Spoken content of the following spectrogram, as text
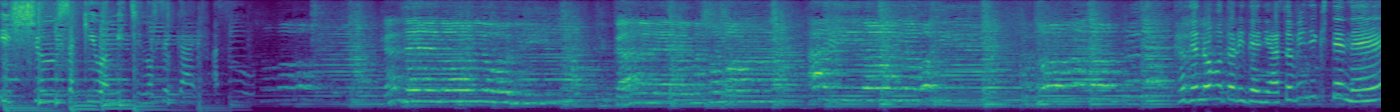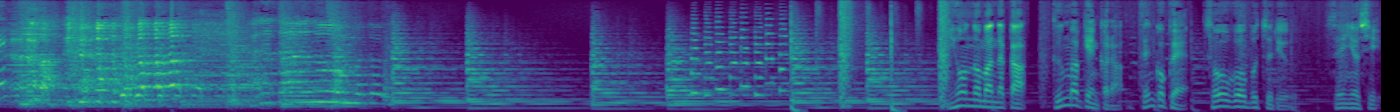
一瞬先は未知の世界風のように風のほとりでに遊びに来てね。あなたのもとに日本の真ん中群馬県から全国へ総合物流専用紙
